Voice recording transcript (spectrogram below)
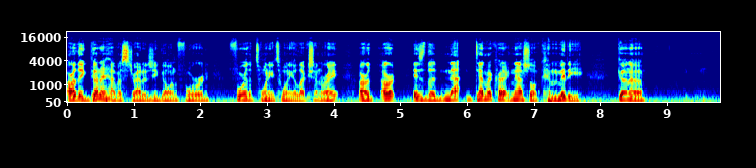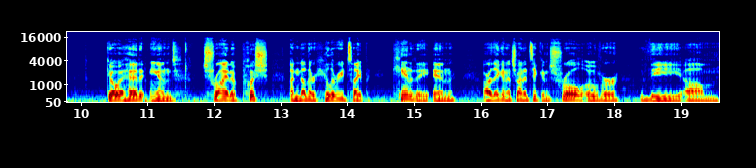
Are they going to have a strategy going forward for the 2020 election? Right? Are are is the Na- Democratic National Committee going to go ahead and try to push another Hillary type candidate in? Are they going to try to take control over the um,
